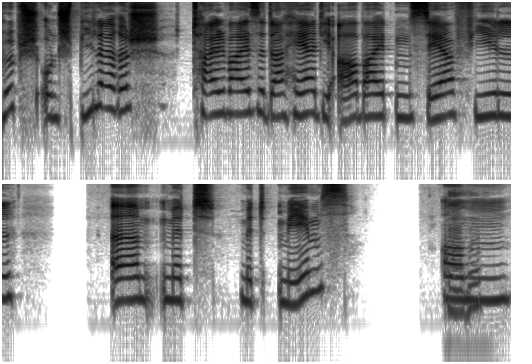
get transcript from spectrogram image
hübsch und spielerisch teilweise daher. Die arbeiten sehr viel ähm, mit, mit Memes. Ähm,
